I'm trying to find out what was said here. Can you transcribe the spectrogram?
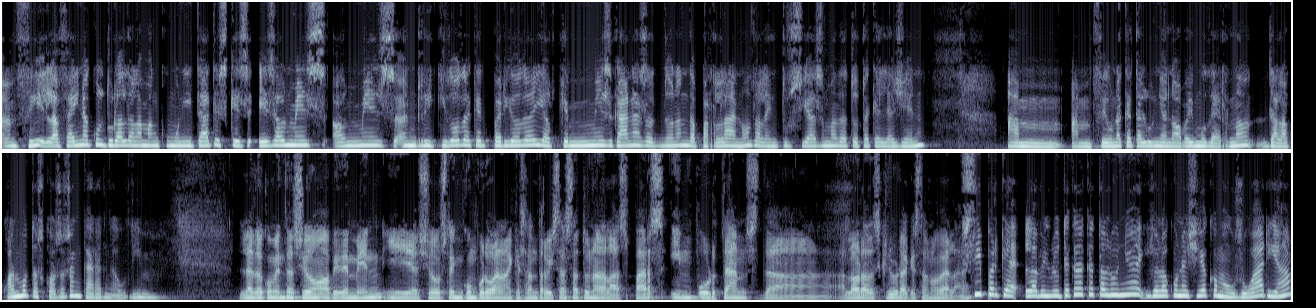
en fi, la feina cultural de la Mancomunitat és que és, és el, més, el més enriquidor d'aquest període i el que més ganes et donen de parlar, no? de l'entusiasme de tota aquella gent amb, amb fer una Catalunya nova i moderna, de la qual moltes coses encara en gaudim. La documentació, evidentment, i això ho estem comprovant en aquesta entrevista, ha estat una de les parts importants de, a l'hora d'escriure aquesta novel·la. Eh? Sí, perquè la Biblioteca de Catalunya jo la coneixia com a usuària,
